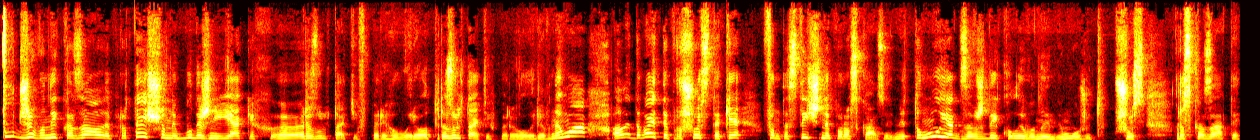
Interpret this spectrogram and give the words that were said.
Тут же вони казали про те, що не буде ж ніяких е, результатів переговорів. От результатів переговорів нема, але давайте про щось таке фантастичне порозказуємо. І тому, як завжди, коли вони не можуть щось розказати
